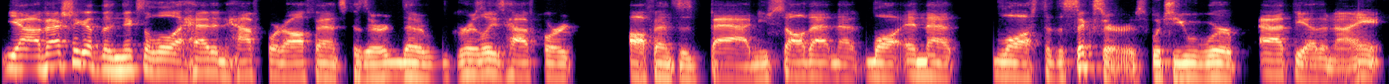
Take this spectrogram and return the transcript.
yeah, I've actually got the Knicks a little ahead in half court offense because the Grizzlies half court offense is bad. And you saw that in that law in that loss to the Sixers, which you were at the other night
